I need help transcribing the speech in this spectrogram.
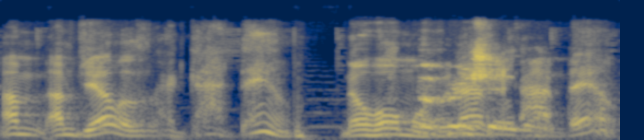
I'm, I'm, jealous. Like god damn no homo god damn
